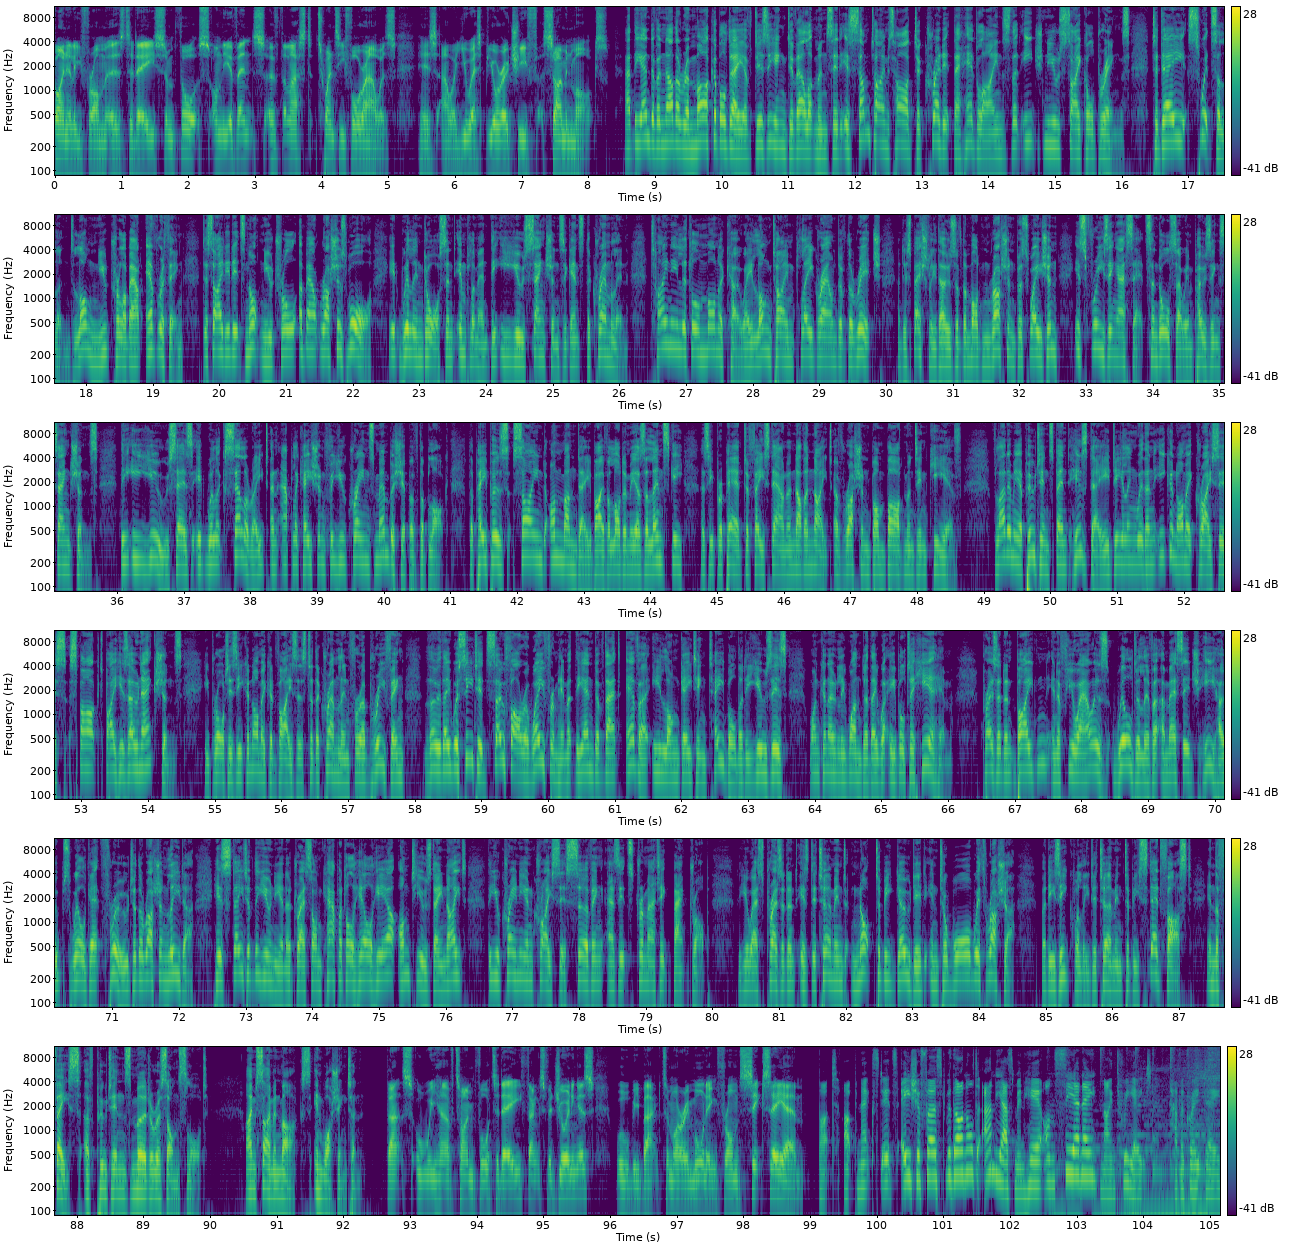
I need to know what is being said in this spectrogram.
Finally, from us today, some thoughts on the events of the last 24 hours. Here's our US Bureau Chief, Simon Marks. At the end of another remarkable day of dizzying developments, it is sometimes hard to credit the headlines that each news cycle brings. Today, Switzerland, long neutral about everything, decided it's not neutral about Russia's war. It will endorse and implement the EU's sanctions against the Kremlin. Tiny little Monaco, a long-time playground of the rich, and especially those of the modern Russian persuasion, is freezing assets and also imposing sanctions. The EU says it will accelerate an application for Ukraine's membership of the bloc. The papers signed on Monday by Volodymyr Zelensky as he prepared to face down another night of Russian bombardment in Kiev. Vladimir Putin spent his day dealing with an economic crisis sparked by his own actions. He brought his economic advisers to the Kremlin for a briefing, though they were seated so far away from him at the end of that ever elongating table that he uses, one can only wonder they were able to hear him. President Biden, in a few hours, will deliver a message he hopes will get through to the Russian leader. His State of the Union address on Capitol Hill here on Tuesday night, the Ukrainian crisis serving as its dramatic backdrop. The US president is determined not to be goaded into war with Russia, but he's equally determined to be steadfast in the face of Putin's murderous onslaught. I'm Simon Marks in Washington. That's all we have time for today. Thanks for joining us. We'll be back tomorrow morning from 6 a.m. But up next, it's Asia First with Arnold and Yasmin here on CNA 938. Have a great day.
